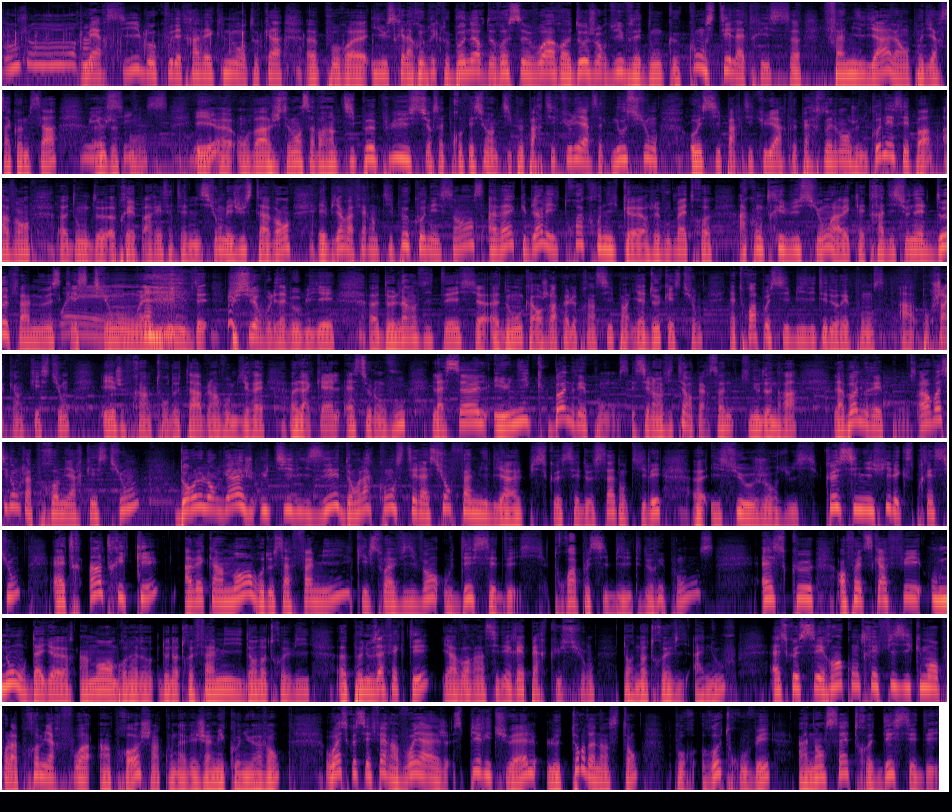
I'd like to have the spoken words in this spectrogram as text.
Bonjour. Merci beaucoup d'être avec nous, en tout cas, euh, pour euh, illustrer la rubrique Le bonheur de recevoir euh, d'aujourd'hui. Vous êtes donc constellatrice familiale, hein, on peut dire ça comme ça, oui, je pense. Et on va justement savoir un petit peu plus sur cette profession un petit peu particulière, cette notion aussi particulière que personnellement je ne connaissais pas avant donc de préparer cette émission. Mais juste avant, eh bien, on va faire un petit peu connaissance avec eh bien les trois chroniqueurs. Je vais vous mettre à contribution avec les traditionnelles deux fameuses Ouais. questions. Ouais, je suis sûr vous les avez oubliées euh, de l'inviter. Euh, donc, alors je rappelle le principe. hein, il y a deux questions. Il y a trois possibilités de réponse à pour chaque hein, question et je ferai un tour de table. hein, vous me direz euh, laquelle est selon vous la seule et unique bonne réponse. Et c'est l'invité en personne qui nous donnera la bonne réponse. Alors voici donc la première question. Dans le langage utilisé dans la constellation familiale, puisque c'est de ça dont il est euh, issu aujourd'hui. Que signifie l'expression être intriqué avec un membre de sa famille, qu'il soit vivant ou décédé. Trois possibilités de réponse. Est-ce que, en fait, ce qu'a fait ou non, d'ailleurs, un membre de notre- famille dans notre vie euh, peut nous affecter et avoir ainsi des répercussions dans notre vie à nous? Est-ce que c'est rencontrer physiquement pour la première fois un proche hein, qu'on n'avait jamais connu avant? Ou est-ce que c'est faire un voyage spirituel le temps d'un instant pour retrouver un ancêtre décédé?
